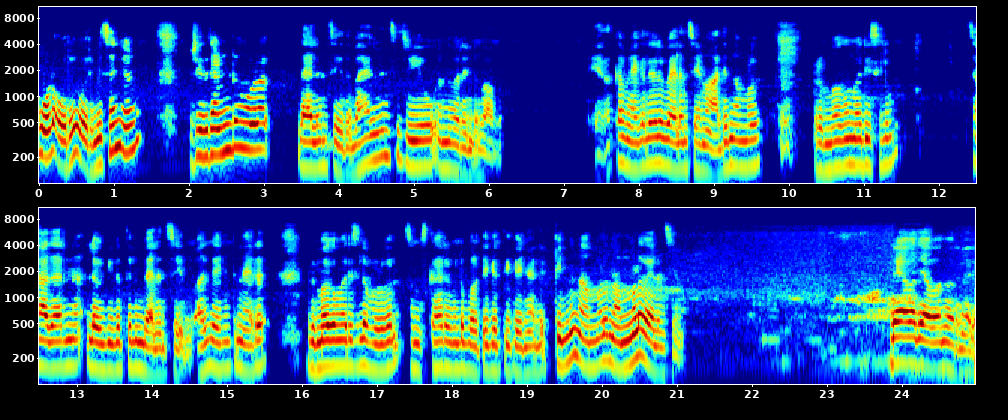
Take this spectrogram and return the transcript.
കൂടെ ഒരു ഒരുമിച്ച് തന്നെയാണ്. പക്ഷെ ഇത് രണ്ടും കൂടെ ബാലൻസ് ചെയ്ത് ബാലൻസ് ചെയ്യൂ എന്ന് പറയുന്നത് ബാബു ഏതൊക്കെ മേഖലയിൽ ബാലൻസ് ചെയ്യണം? ആദ്യം നമ്മൾ ബ്രഹ്മകുമാരീസിലും സാധാരണ ലൗകികത്തിലും ബാലൻസ് ചെയ്തു. അത് കഴിഞ്ഞിട്ട് നേരെ ബ്രഹ്മകുമാരീസിലെ മുഴുവൻ സംസ്കാരം കൊണ്ട് പുറത്തേക്ക് എത്തി കഴിഞ്ഞാൽ പിന്നെ നമ്മൾ നമ്മളെ ബാലൻസ് ചെയ്യണം. ദേവദേവ എന്ന് പറഞ്ഞാൽ.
